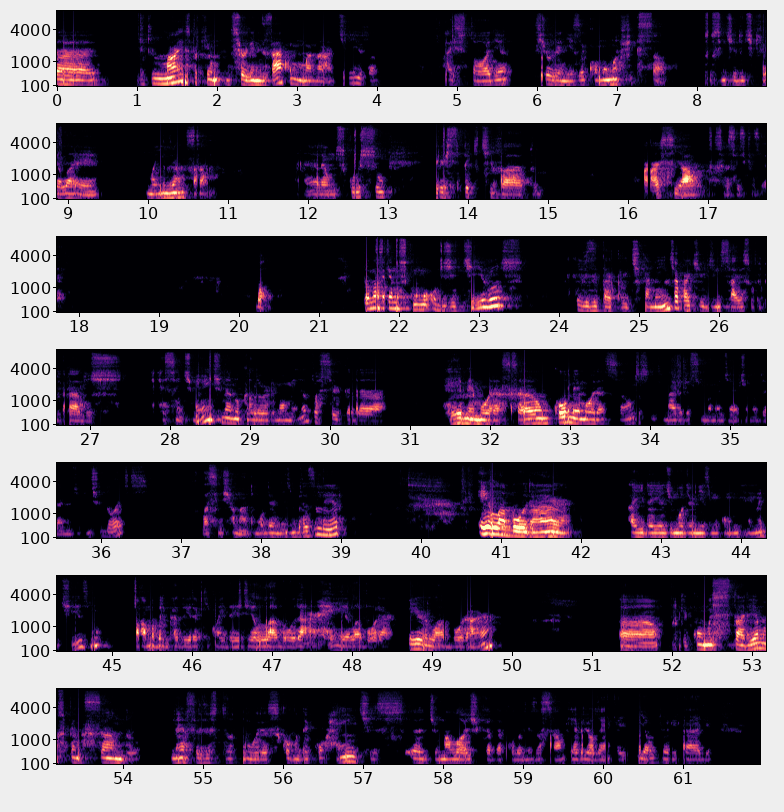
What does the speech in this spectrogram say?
uh, de que mais do que se organizar como uma narrativa, a história se organiza como uma ficção, no sentido de que ela é uma invenção. Ela é um discurso perspectivado, parcial, se vocês quiserem. Bom, então nós temos como objetivos revisitar criticamente, a partir de ensaios publicados recentemente, né, no calor do momento, acerca da rememoração, comemoração do centenário da Semana de Arte Moderna de 22, o assim chamado modernismo brasileiro, elaborar a ideia de modernismo como romantismo, há uma brincadeira aqui com a ideia de elaborar, reelaborar, elaborar, uh, porque como estaremos pensando nessas estruturas como decorrentes uh, de uma lógica da colonização que é violenta e autoritária,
